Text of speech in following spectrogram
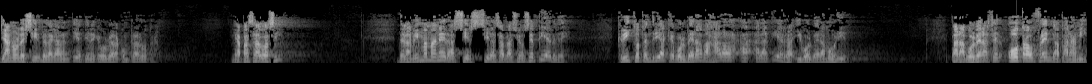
ya no le sirve la garantía, tiene que volver a comprar otra. ¿Le ha pasado así? De la misma manera, si, la salvación se pierde, Cristo tendría que volver a bajar a, la tierra y volver a morir. Para volver a hacer otra ofrenda para mí.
